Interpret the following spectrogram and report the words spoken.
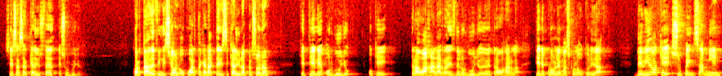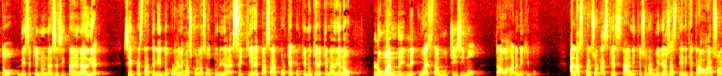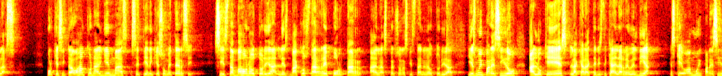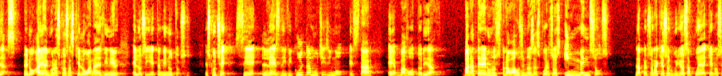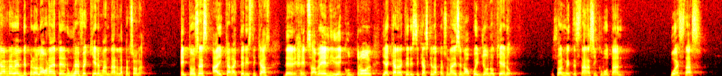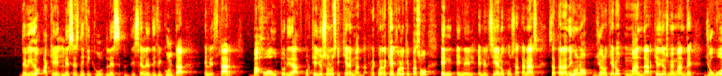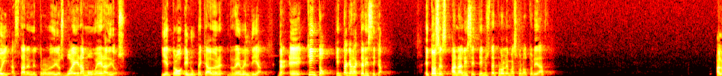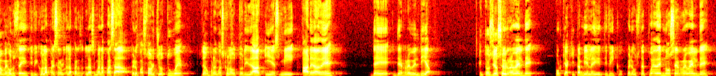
Si es acerca de usted, es orgullo. Cuarta definición o cuarta característica de una persona que tiene orgullo o que trabaja la raíz del orgullo, debe trabajarla, tiene problemas con la autoridad. Debido a que su pensamiento dice que no necesita de nadie, siempre está teniendo problemas con las autoridades, se quiere pasar. ¿Por qué? Porque no quiere que nadie lo, lo mande. Le cuesta muchísimo trabajar en equipo. A las personas que están y que son orgullosas tienen que trabajar solas. Porque si trabajan con alguien más, se tienen que someterse. Si están bajo una autoridad, les va a costar reportar a las personas que están en autoridad. Y es muy parecido a lo que es la característica de la rebeldía. Es que van muy parecidas, pero hay algunas cosas que lo van a definir en los siguientes minutos. Escuche, se les dificulta muchísimo estar eh, bajo autoridad. Van a tener unos trabajos y unos esfuerzos inmensos la persona que es orgullosa puede que no sea rebelde, pero a la hora de tener un jefe quiere mandar a la persona. Entonces hay características de Jezabel y de control y hay características que la persona dice, no, pues yo no quiero. Usualmente están así como tan puestas debido a que les es se les dificulta el estar bajo autoridad, porque ellos son los que quieren mandar. Recuerde que fue lo que pasó en, el, en, el, cielo con Satanás. Satanás dijo, no, yo no quiero mandar que Dios me mande, yo voy a estar en el trono de Dios, voy a ir a mover a Dios. Y entró en un pecado de rebeldía. Eh, quinto, quinta característica. Entonces, analice, ¿tiene usted problemas con autoridad? A lo mejor usted identificó la, semana pasada, pero pastor, yo tuve tengo problemas con la autoridad y es mi área de, de, rebeldía. Entonces yo soy rebelde porque aquí también la identifico, pero usted puede no ser rebelde,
